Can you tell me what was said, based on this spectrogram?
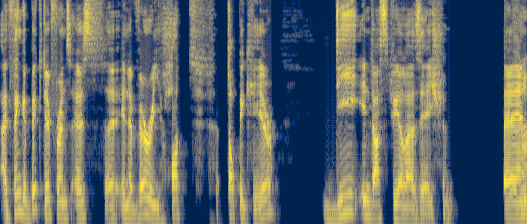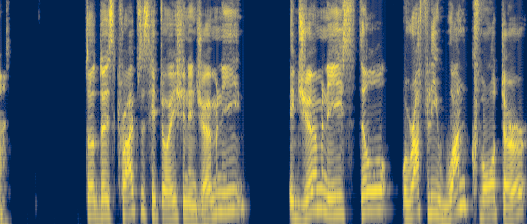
I think a big difference is uh, in a very hot topic here deindustrialization. And huh. to describe the situation in Germany, in Germany, still roughly one quarter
